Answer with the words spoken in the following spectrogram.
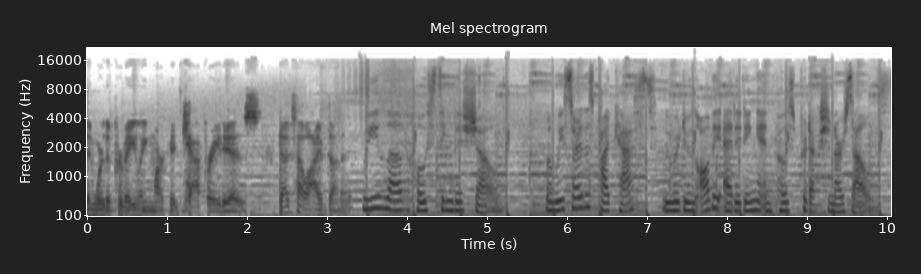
than where the prevailing market cap rate is. That's how I've done it. We love hosting this show. When we started this podcast, we were doing all the editing and post production ourselves.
